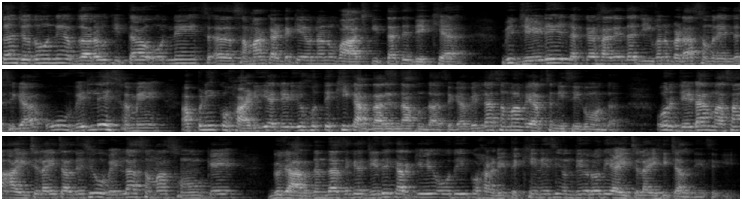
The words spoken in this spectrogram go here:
ਤਾਂ ਜਦੋਂ ਉਹਨੇ ਅਬਜ਼ਰਵ ਕੀਤਾ ਉਹਨੇ ਸ- ਸਮਾਂ ਕੱਢ ਕੇ ਉਹਨਾਂ ਨੂੰ ਵਾਚ ਕੀਤਾ ਤੇ ਦੇਖਿਆ ਵੀ ਜਿਹੜੇ ਲੱਕੜਹਾਰੇ ਦਾ ਜੀਵਨ ਬੜਾ ਸਮਰਿੱਧ ਸੀਗਾ, ਉਹ ਵਿਹਲੇ ਸਮੇਂ ਆਪਣੀ ਕੁਹਾੜੀ ਹੈ ਜਿਹੜੀ ਉਹ ਤਿੱਖੀ ਕਰਦਾ ਰਹਿੰਦਾ ਹੁੰਦਾ ਸੀਗਾ। ਵਿਹਲਾ ਸਮਾਂ ਵਿਅਰਥ ਨਹੀਂ ਸੀ ਗਵਾਉਂਦਾ ਔਰ ਜਿਹੜਾ ਮਸਾਂ ਆਈ ਚਲਾਈ ਚੱਲਦੀ ਸੀ, ਉਹ ਵਿਹਲਾ ਸਮਾਂ ਸੌਂ ਕੇ ਗੁਜ਼ਾਰ ਦਿੰਦਾ ਸੀਗਾ, ਜਿਹਦੇ ਕਰਕੇ ਉਹਦੀ ਕੁਹਾੜੀ ਤਿੱਖੀ ਨਹੀਂ ਸੀ ਹੁੰਦੀ ਔਰ ਉਹਦੀ ਆਈ ਚਲਾਈ ਹੀ ਚੱਲਦੀ ਸੀਗੀ।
